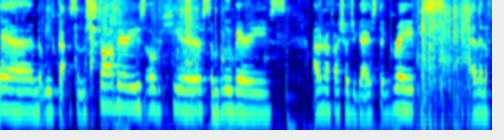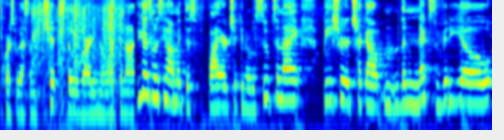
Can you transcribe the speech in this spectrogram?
and we've got some strawberries over here, some blueberries. I don't know if I showed you guys the grapes. And then of course we got some chips that we've already been working on. If you guys wanna see how I make this fire chicken noodle soup tonight, be sure to check out the next video,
